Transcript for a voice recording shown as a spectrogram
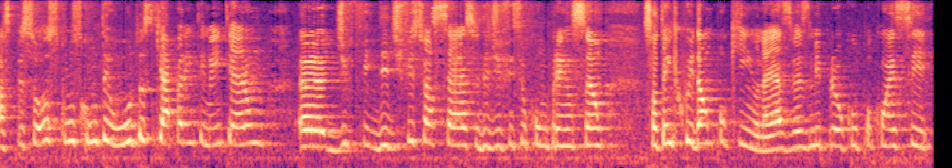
as pessoas com os conteúdos que aparentemente eram uh, de difícil acesso, de difícil compreensão. Só tem que cuidar um pouquinho, né? Às vezes me preocupo com esse,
